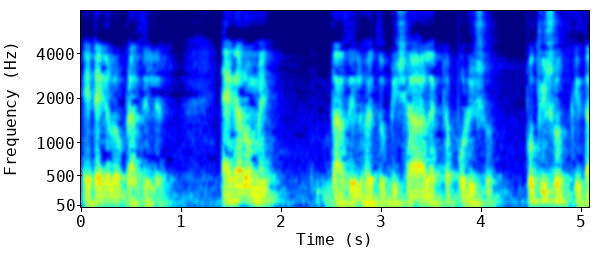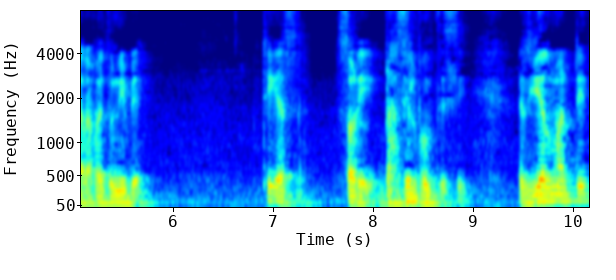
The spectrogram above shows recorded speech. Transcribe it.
এটা গেল ব্রাজিলের। এগারো মে ব্রাজিল হয়তো বিশাল একটা পরিশোধ, প্রতিশোধ কি তারা হয়তো নিবে? ঠিক আছে। সরি ব্রাজিল বলতেছি। রিয়াল মাদ্রিদ,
